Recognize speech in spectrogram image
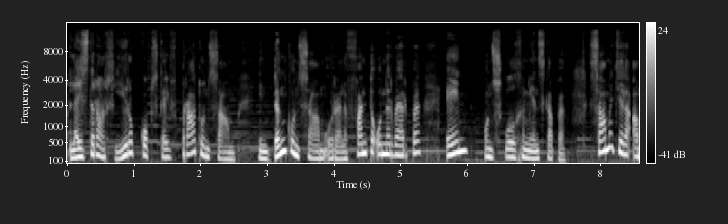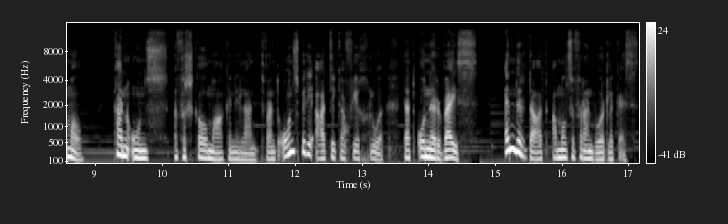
Luisteraars hier op Kopskuif praat ons saam en dink ons saam oor relevante onderwerpe en ons skoolgemeenskappe. Saam met julle almal kan ons 'n verskil maak in die land want ons by die ATKV glo dat onderwys inderdaad almal se verantwoordelik is.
